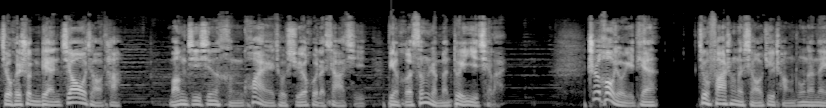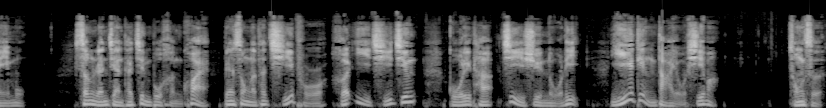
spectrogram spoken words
就会顺便教教他。王基新很快就学会了下棋，并和僧人们对弈起来。之后有一天，就发生了小剧场中的那一幕。僧人见他进步很快，便送了他棋谱和易棋经，鼓励他继续努力，一定大有希望。从此，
